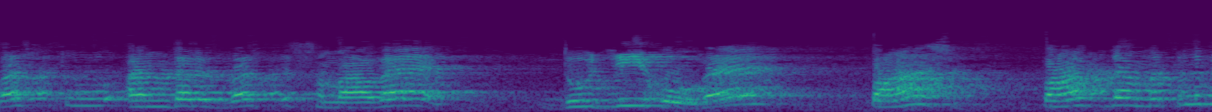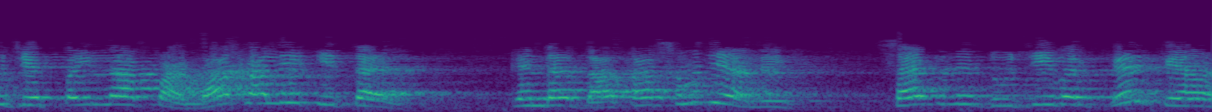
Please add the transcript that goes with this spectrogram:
ਵਸਤੂ ਅੰਦਰ ਵਸਤ ਸਮਾਵੈ, ਦੂਜੀ ਹੋਵੇ ਪਾਸ। ਪਾਸ ਦਾ ਮਤਲਬ ਜੇ ਪਹਿਲਾ ਭਾਂਡਾ ਖਾਲੀ ਕੀਤਾ ਹੈ, ਕਹਿੰਦਾ ਦਾਤਾ ਸਮਝਿਆ ਨਹੀਂ। ਸਾਹਿਬ ਨੇ ਦੂਜੀ ਵਾਰ ਫਿਰ ਕਿਹਾ,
